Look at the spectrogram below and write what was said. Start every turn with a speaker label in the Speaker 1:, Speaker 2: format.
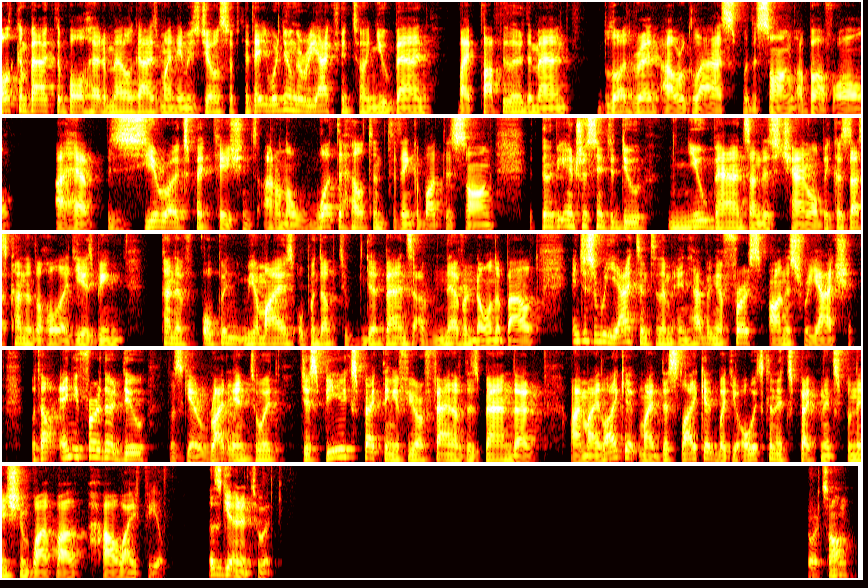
Speaker 1: Welcome back to BaldHeaded Metal, guys. My name is Joseph. Today we're doing a reaction to a new band by popular demand, Blood Red Hourglass, with the song Above All. I have zero expectations. I don't know what the hell to think about this song. It's going to be interesting to do new bands on this channel because that's kind of the whole idea is being kind of open your eyes opened up to the bands I've never known about and just reacting to them and having a first honest reaction. Without any further ado, let's get right into it. Just be expecting if you're a fan of this band that I might like it, might dislike it, but you always can expect an explanation about how I feel. Let's get into it. Short song.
